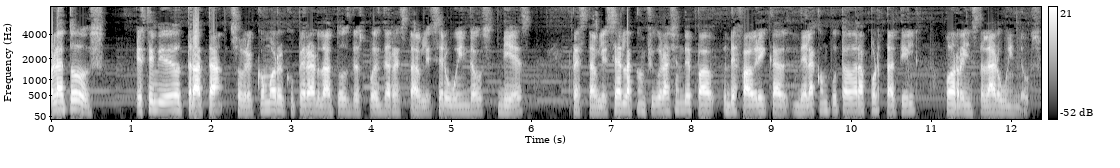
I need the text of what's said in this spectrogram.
Hola a todos, este video trata sobre cómo recuperar datos después de restablecer Windows 10, restablecer la configuración de, fábrica de la computadora portátil o reinstalar Windows.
